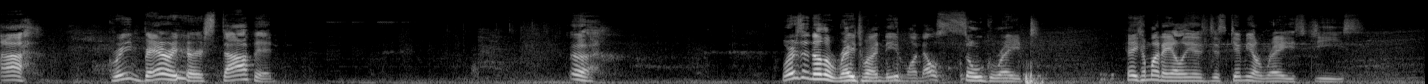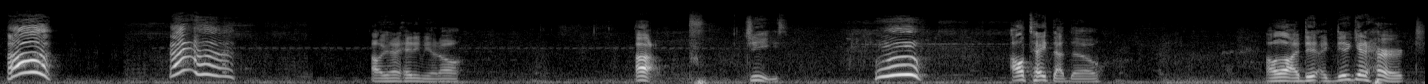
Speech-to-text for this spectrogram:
Ah. Green barrier. Stop it. Ugh. Where's another race when I need one? That was so great. Hey, come on, aliens. Just give me a race. Jeez. Ah! Oh, you're not hitting me at all. Oh. Jeez. Woo! I'll take that though. Although I did I did get hurt.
